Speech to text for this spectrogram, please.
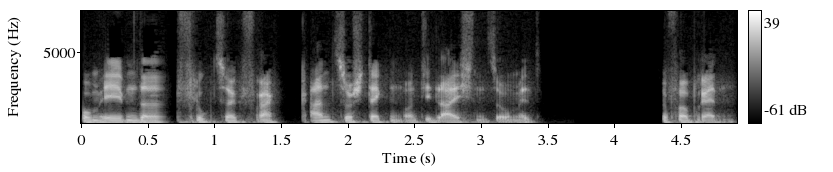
um eben das Flugzeugwrack anzustecken und die Leichen somit zu verbrennen.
